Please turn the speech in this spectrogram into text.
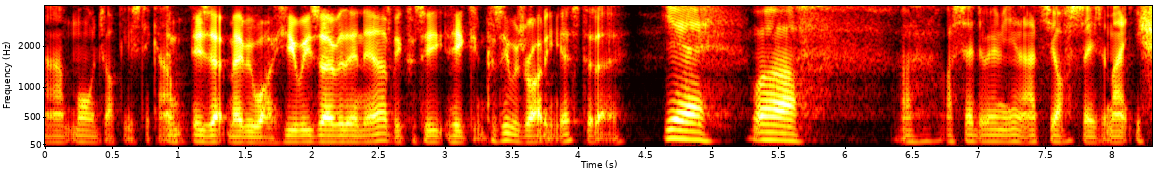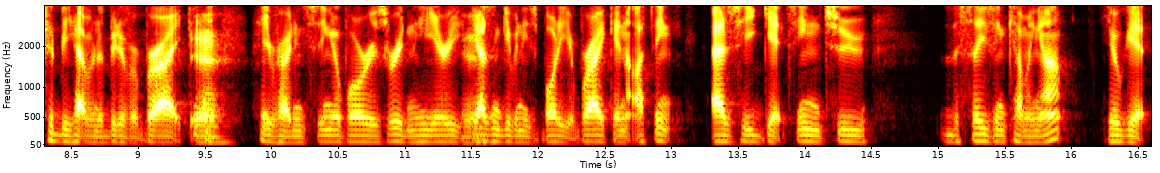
uh, more jockeys to come. And is that maybe why Huey's over there now because he he because he was riding yesterday? Yeah, well, I- I said to him, you know, it's the off season, mate. You should be having a bit of a break. Yeah. he rode in Singapore. He's ridden here. He, he hasn't given his body a break. And I think as he gets into the season coming up, he'll get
